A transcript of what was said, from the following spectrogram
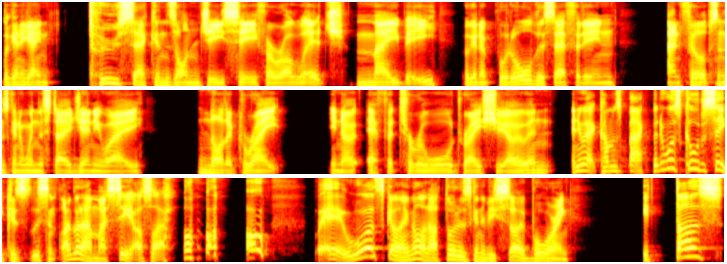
we're going to gain two seconds on GC for Roglic. Maybe we're going to put all this effort in, and Philipsen's going to win the stage anyway. Not a great, you know, effort to reward ratio. And anyway, it comes back. But it was cool to see because, listen, I got out of my seat. I was like, oh, wait, what's going on? I thought it was going to be so boring. It does,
